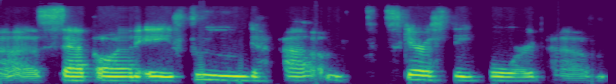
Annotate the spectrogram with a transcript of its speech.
uh, sat on a food um, scarcity board, um,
